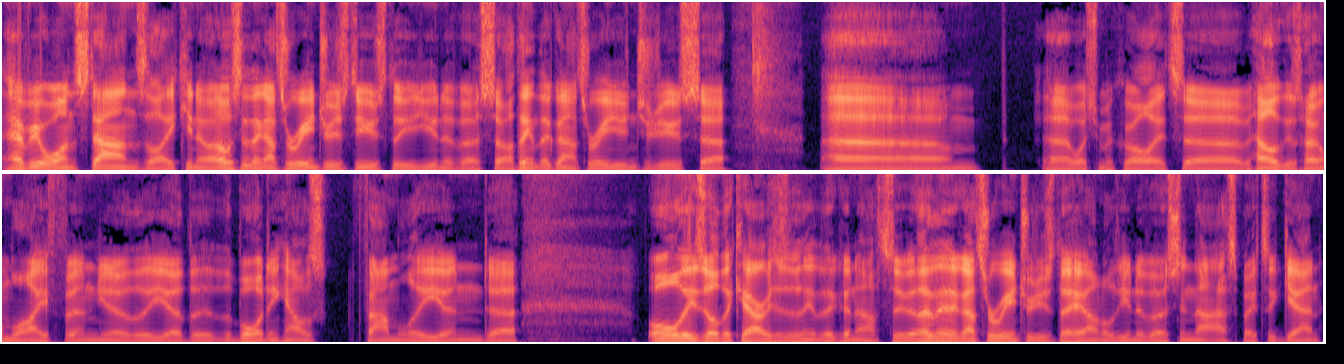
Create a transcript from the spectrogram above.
everyone stands. Like, you know, obviously they're going to have to reintroduce the universe. So I think they're going to have to reintroduce uh, um, uh, what you call it, uh, Helga's home life, and you know the uh, the the boarding house family, and uh, all these other characters. I think they're going to have to. I think they're going to have to reintroduce the Hey Arnold universe in that aspect again,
